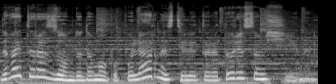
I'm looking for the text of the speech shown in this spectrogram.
Давайте разом додамо популярності літературі Сумщини.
